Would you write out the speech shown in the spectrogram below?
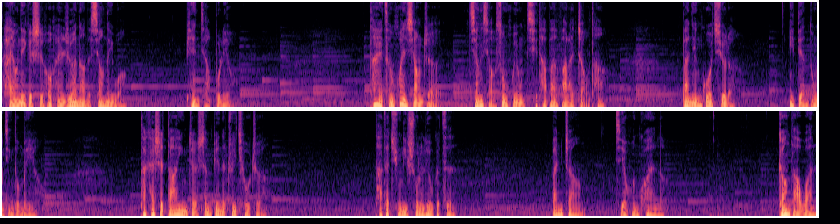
还有那个时候很热闹的校内网，片甲不留。他也曾幻想着江小松会用其他办法来找他。半年过去了，一点动静都没有。他开始答应着身边的追求者。他在群里说了六个字：“班长，结婚快乐。”刚打完，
